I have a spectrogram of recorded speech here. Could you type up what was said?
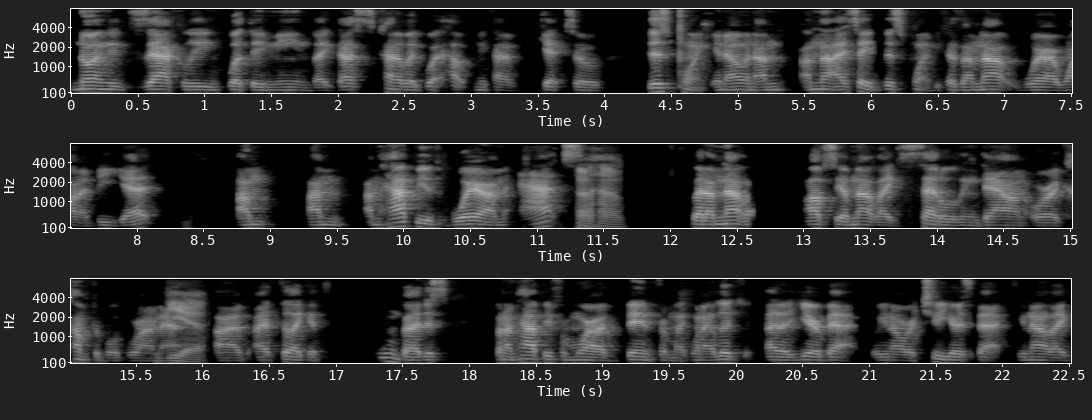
knowing exactly what they mean. Like that's kind of like what helped me kind of get to this point, you know. And I'm I'm not I say this point because I'm not where I want to be yet. I'm I'm I'm happy with where I'm at, uh-huh. but I'm not obviously I'm not like settling down or comfortable with where I'm at. Yeah. I, I feel like it's, but I just, but I'm happy from where I've been from like when I look at a year back, you know, or two years back, you know, like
